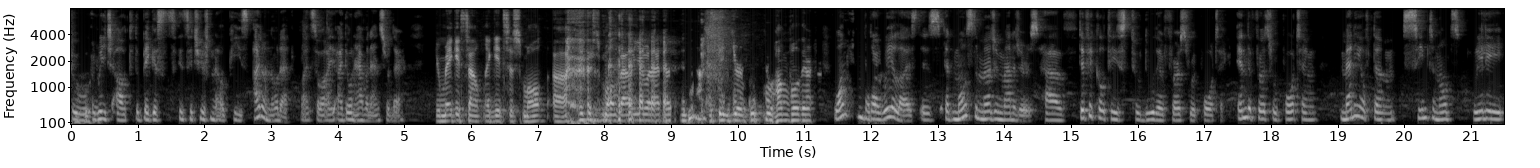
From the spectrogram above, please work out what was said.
to mm-hmm. reach out to the biggest institutional LPs. I don't know that, right? So I, I don't have an answer there. You make it sound like it's a small, uh, small value add. I think you're a bit too humble there. One thing that I realized is that most emerging managers have difficulties to do their first reporting. In the first reporting, many of them seem to not really,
